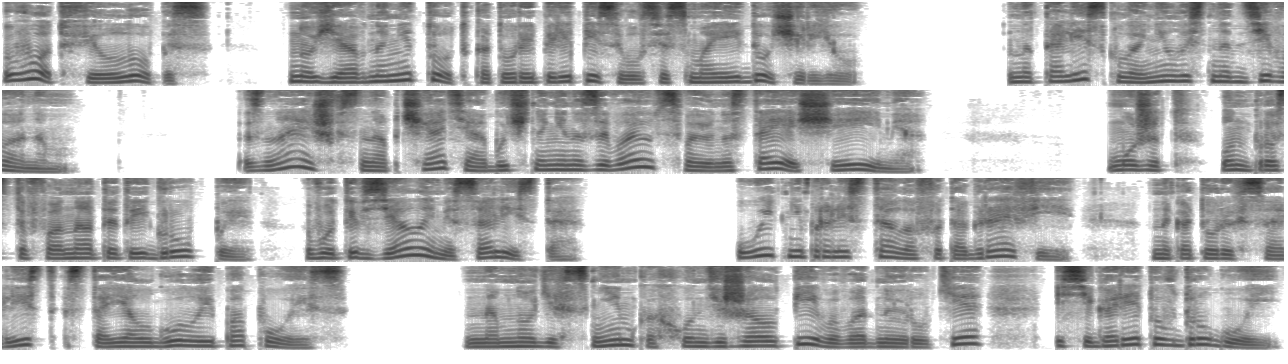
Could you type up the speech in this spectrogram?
«Вот Фил Лопес, но явно не тот, который переписывался с моей дочерью». Натали склонилась над диваном. «Знаешь, в снапчате обычно не называют свое настоящее имя. Может, он просто фанат этой группы, вот и взял имя солиста?» Уитни пролистала фотографии, на которых солист стоял голый по пояс. На многих снимках он держал пиво в одной руке и сигарету в другой.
